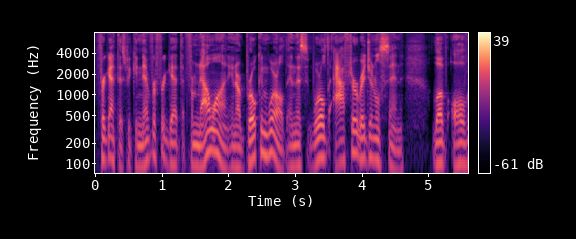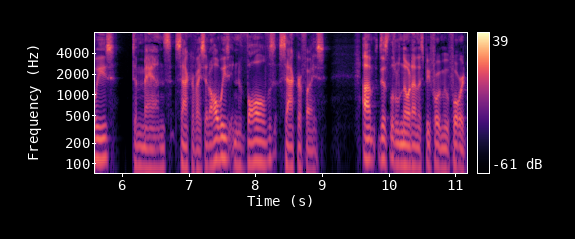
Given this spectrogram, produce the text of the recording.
forget this. We can never forget that from now on, in our broken world, in this world after original sin, love always demands sacrifice. It always involves sacrifice. Um, just a little note on this before we move forward.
